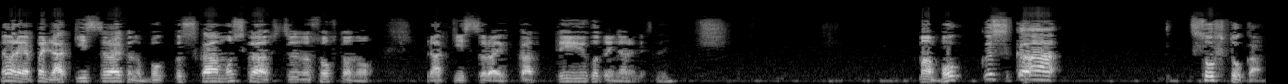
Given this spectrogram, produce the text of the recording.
だからやっぱりラッキーストライクのボックスか、もしくは普通のソフトのラッキーストライクかっていうことになるんですね。まあ、ボックスか、ソフトか。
